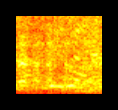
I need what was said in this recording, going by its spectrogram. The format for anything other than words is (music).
哈 (laughs) 哈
